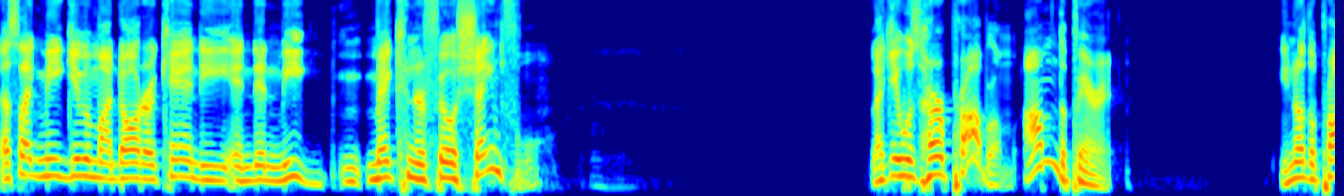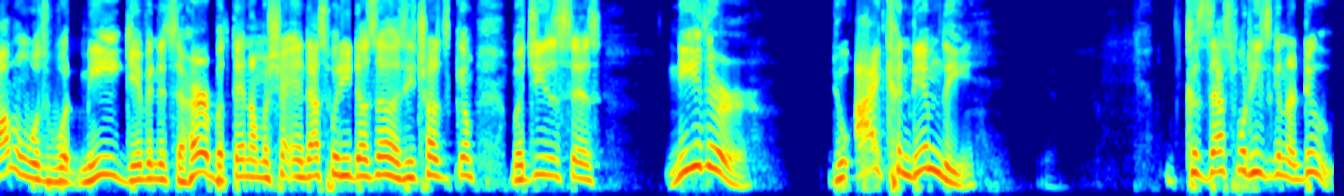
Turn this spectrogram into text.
That's like me giving my daughter candy and then me making her feel shameful. Like it was her problem. I'm the parent. You know, the problem was with me giving it to her, but then I'm ashamed. And that's what he does to us. He tries to come. But Jesus says, Neither do I condemn thee. Because that's what he's going to do.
